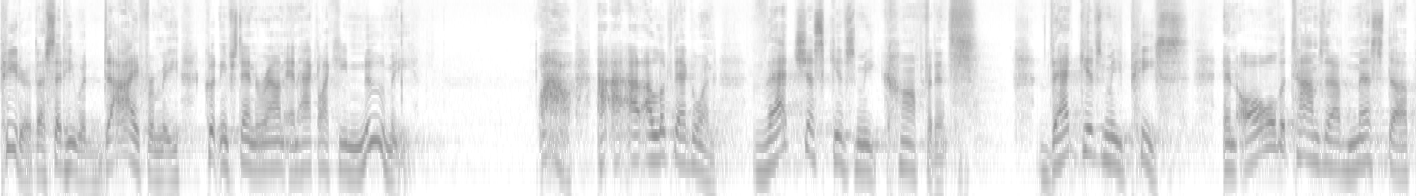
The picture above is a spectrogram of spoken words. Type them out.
Peter that said he would die for me couldn't even stand around and act like he knew me. Wow. I, I, I at that going, that just gives me confidence. That gives me peace. And all the times that I've messed up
